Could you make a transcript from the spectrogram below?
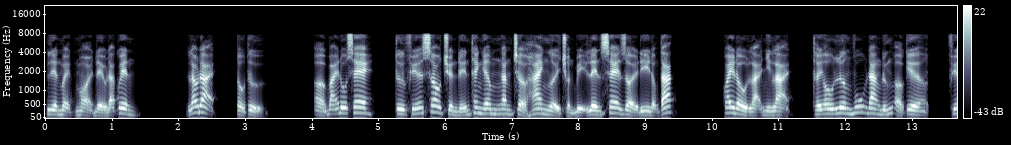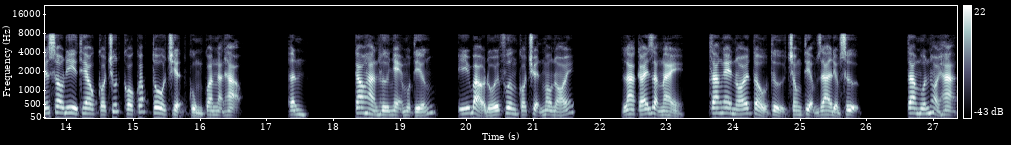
liền mệt mỏi đều đã quên. Lão đại, tẩu tử. Ở bãi đỗ xe, từ phía sau truyền đến thanh âm ngăn trở hai người chuẩn bị lên xe rời đi động tác. Quay đầu lại nhìn lại, thấy Âu Lương Vũ đang đứng ở kia, phía sau đi theo có chút có quắp tô triệt cùng quan ngạn hạo. ân Cao Hàn hừ nhẹ một tiếng, ý bảo đối phương có chuyện mau nói. Là cái dạng này, ta nghe nói tẩu tử trong tiệm ra điểm sự. Ta muốn hỏi hạ,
